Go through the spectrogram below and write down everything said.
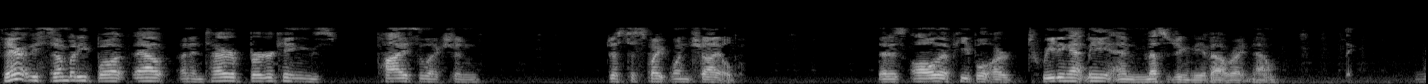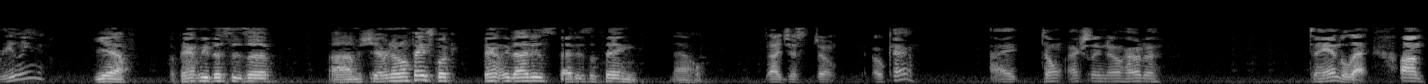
Apparently somebody bought out an entire Burger King's pie selection just to spite one child. That is all that people are tweeting at me and messaging me about right now. Really? Yeah. Apparently this is a, I'm sharing it on Facebook. Apparently that is, that is a thing now. I just don't. Okay. I don't actually know how to to handle that. Um,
